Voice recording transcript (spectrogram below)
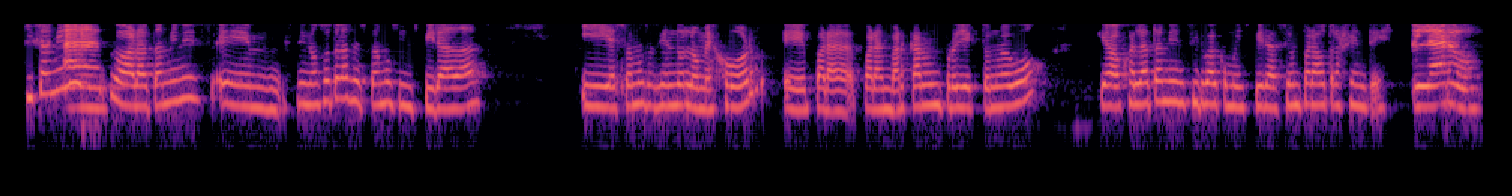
Y también es esto, ahora, también es, em, si nosotras estamos inspiradas y estamos haciendo lo mejor eh, para, para embarcar un proyecto nuevo, que ojalá también sirva como inspiración para otra gente. Claro,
